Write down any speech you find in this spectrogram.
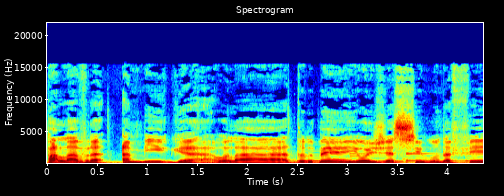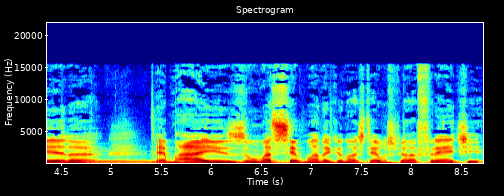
Palavra Amiga. Olá, tudo bem? Hoje é segunda-feira. É mais uma semana que nós temos pela frente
